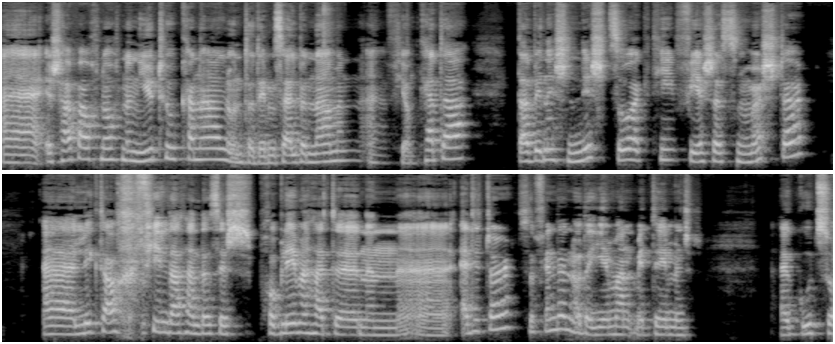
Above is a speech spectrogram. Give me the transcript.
Äh, ich habe auch noch einen YouTube-Kanal unter demselben Namen, äh, Fionketta. Da bin ich nicht so aktiv, wie ich es möchte. Äh, liegt auch viel daran, dass ich Probleme hatte, einen äh, Editor zu finden oder jemand, mit dem ich gut zu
